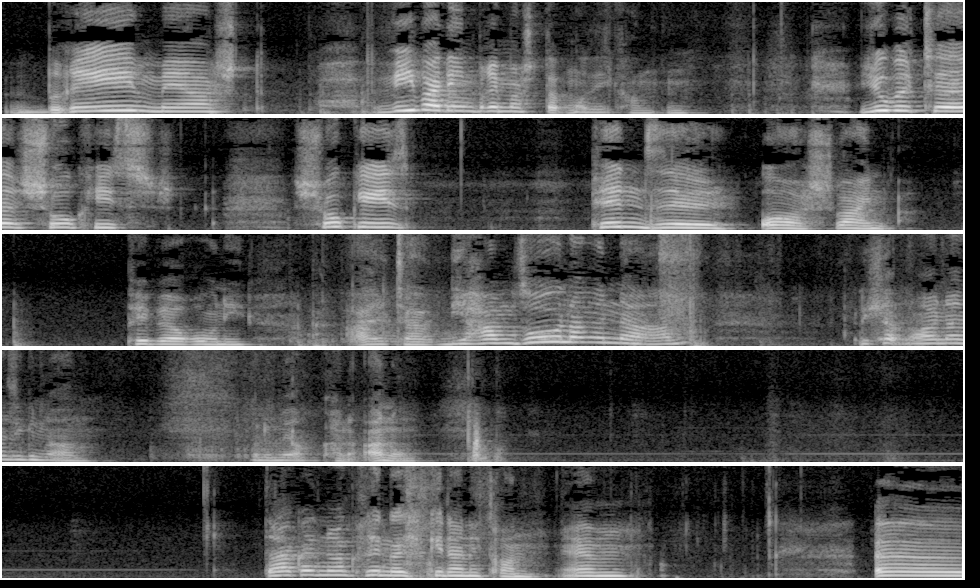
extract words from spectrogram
Bremer, wie bei den Bremer Stadtmusikanten, jubelte Schokis, Schokis Pinsel, oh Schwein, Peperoni. Alter, die haben so lange Namen. Ich habe nur einen einzigen Namen. Oder mehr, keine Ahnung. Da kann ich nur klingen, ich gehe da nicht dran. Ähm. Äh.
